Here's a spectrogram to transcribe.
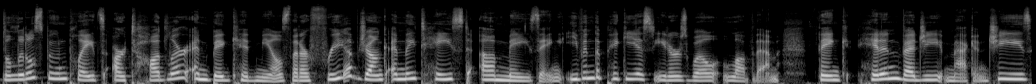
The Little Spoon plates are toddler and big kid meals that are free of junk and they taste amazing. Even the pickiest eaters will love them. Think hidden veggie mac and cheese,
